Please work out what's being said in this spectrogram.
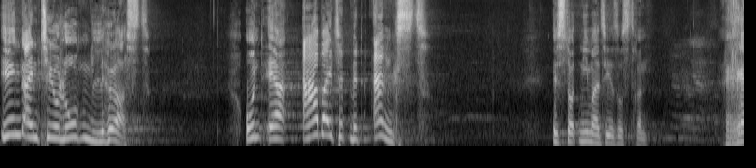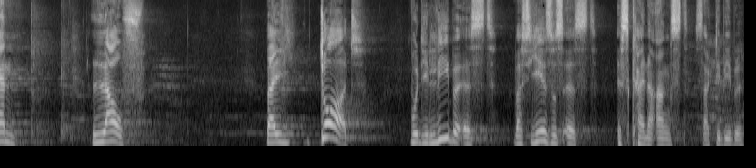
irgendeinen Theologen hörst und er arbeitet mit Angst, ist dort niemals Jesus drin. Renn, lauf, weil dort, wo die Liebe ist, was Jesus ist, ist keine Angst, sagt die Bibel.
